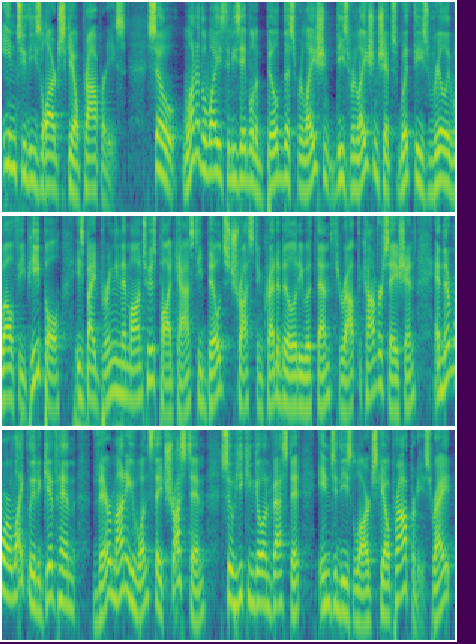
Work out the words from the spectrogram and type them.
into these large scale properties. So, one of the ways that he's able to build this relation these relationships with these really wealthy people is by bringing them onto his podcast. He builds trust and credibility with them throughout the conversation, and they're more likely to give him their money once they trust him so he can go invest it into these large scale properties, right?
